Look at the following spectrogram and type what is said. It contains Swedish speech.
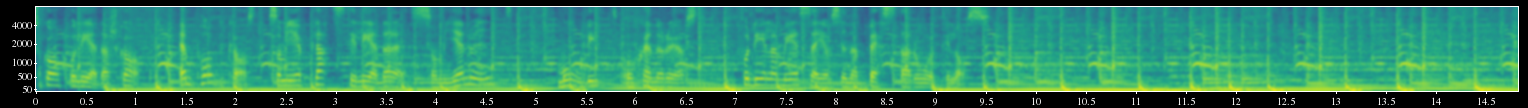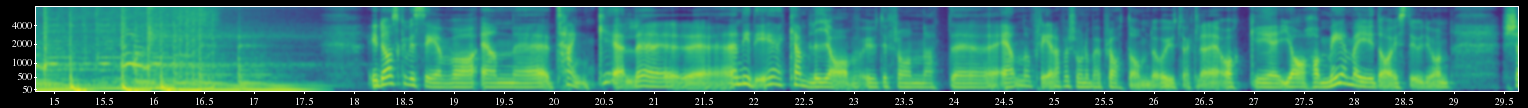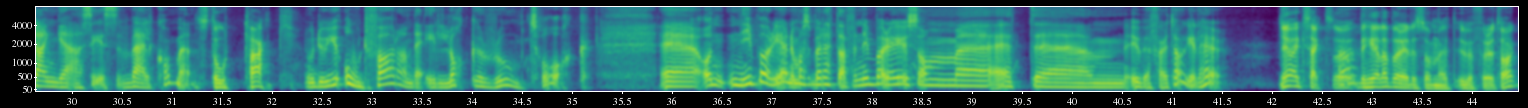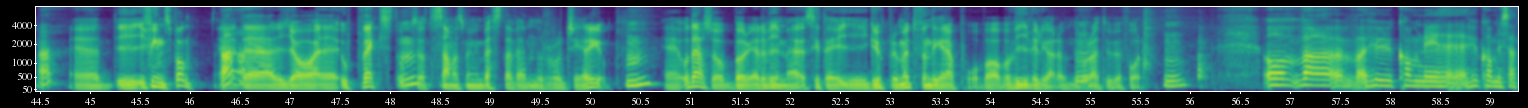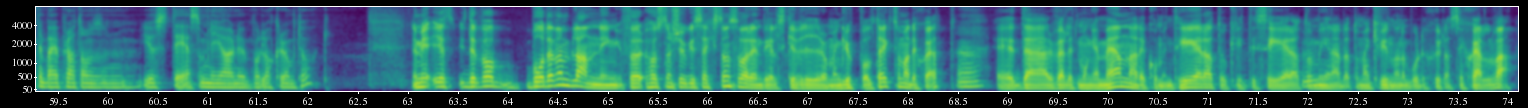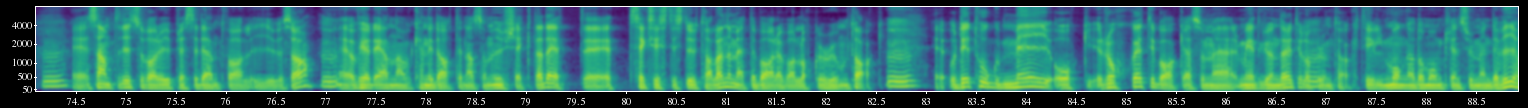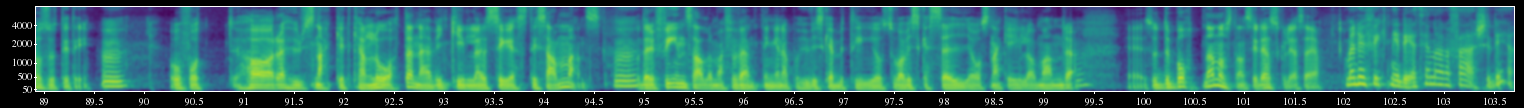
Klokskap och ledarskap. En podcast som ger plats till ledare som genuint, modigt och generöst får dela med sig av sina bästa råd till oss. Idag ska vi se vad en eh, tanke eller eh, en idé kan bli av utifrån att eh, en och flera personer börjar prata om det och utveckla det. Och jag har med mig idag i studion Shanga Aziz. Välkommen! Stort tack! Och du är ju ordförande i Locker Room Talk. och ni börjar, ni måste berätta, för ni börjar ju som ett UF-företag, eller hur? Ja, exakt. Så Det hela började som ett UF-företag eh, i, i Finspång eh, där jag är uppväxt också mm. tillsammans med min bästa vän Rogerio. Mm. Eh, och där så började vi med att sitta i grupprummet och fundera på vad, vad vi vill göra under mm. vårt UF-år. Mm. Och vad, vad, hur, kom ni, hur kom det sig att ni började prata om just det som ni gör nu på Locker Talk? Room Talk? det var både en blandning, för hösten 2016 så var det en del skriverier om en gruppvåldtäkt som hade skett. Mm. Där väldigt många män hade kommenterat och kritiserat mm. och menade att de här kvinnorna borde skylla sig själva. Mm. Eh, samtidigt så var det ju presidentval i USA mm. eh, och vi hade en av kandidaterna som ursäktade ett, ett sexistiskt uttalande med att det bara var locker room talk. Mm. Och det tog mig och Roche tillbaka, som är medgrundare till Locker mm. room talk, till många av de omklädningsrummen där vi har suttit i och fått höra hur snacket kan låta när vi killar ses tillsammans. Mm. Och där det finns alla de här förväntningarna på hur vi ska bete oss och vad vi ska säga och snacka illa om andra. Mm. Eh, så det bottnar någonstans i det skulle jag säga. Men hur fick ni det till en affärsidé?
